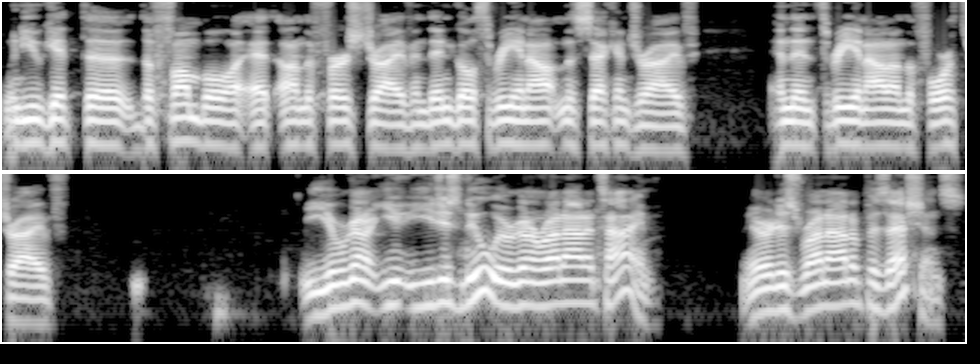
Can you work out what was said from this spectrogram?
when you get the the fumble at, on the first drive and then go three and out in the second drive, and then three and out on the fourth drive, you were gonna you, you just knew we were gonna run out of time. We were just run out of possessions.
